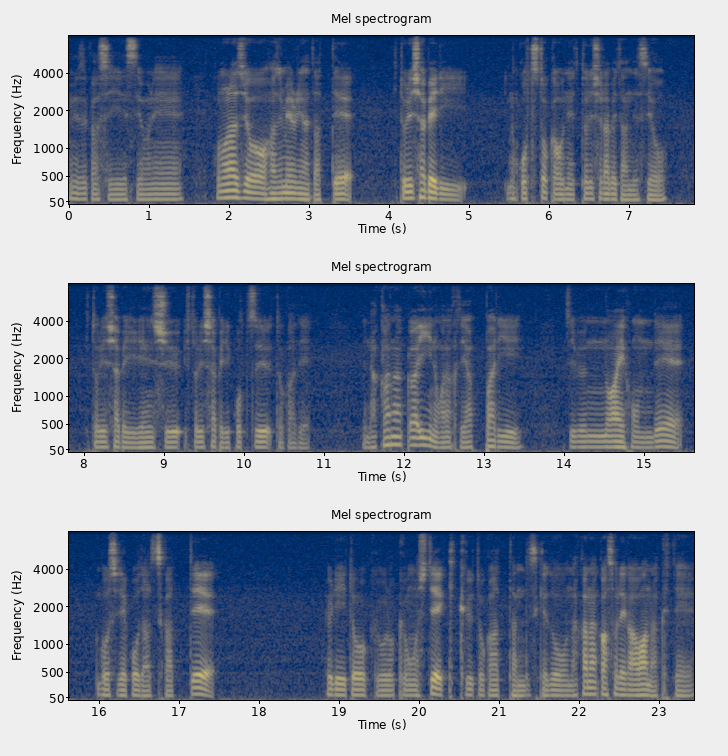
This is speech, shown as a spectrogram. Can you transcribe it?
難しいですよね。このラジオを始めるにあたって、一人喋りのコツとかをネットで調べたんですよ。一人喋り練習、一人喋りコツとかで。でなかなかいいのがなくて、やっぱり自分の iPhone でボイスレコーダー使って、フリートークを録音して聞くとかあったんですけど、なかなかそれが合わなくて、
